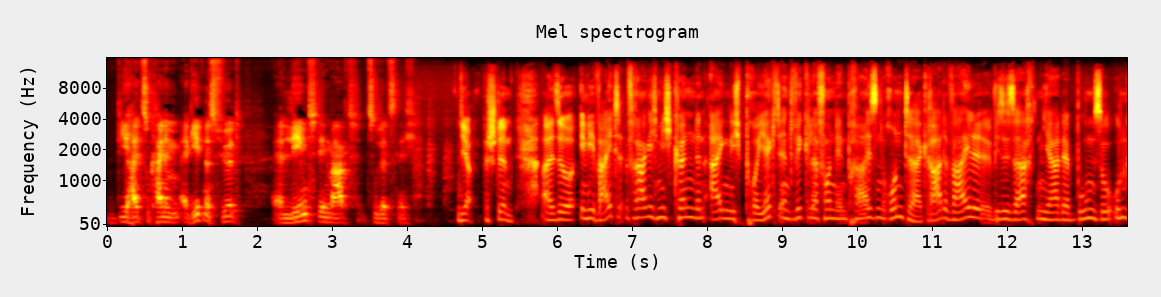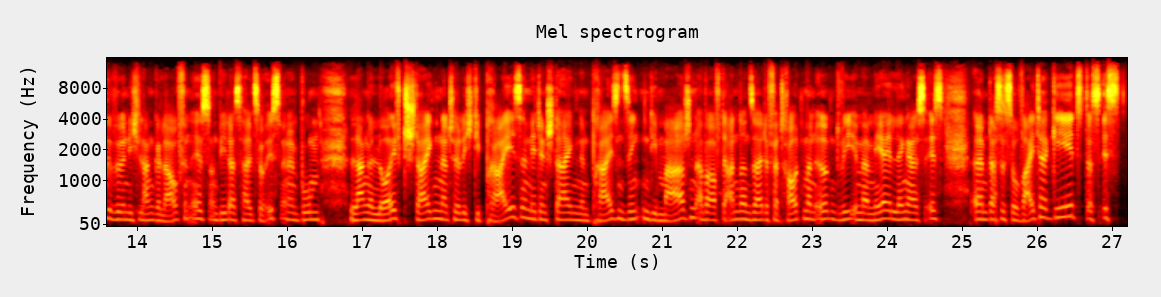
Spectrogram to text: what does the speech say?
die halt zu keinem Ergebnis führt, lähmt den Markt zusätzlich. Ja, bestimmt. Also inwieweit, frage ich mich, können denn eigentlich Projektentwickler von den Preisen runter? Gerade weil, wie Sie sagten, ja, der Boom so ungewöhnlich lang gelaufen ist und wie das halt so ist, wenn ein Boom lange läuft, steigen natürlich die Preise. Mit den steigenden Preisen sinken die Margen, aber auf der anderen Seite vertraut man irgendwie immer mehr, je länger es ist, ähm, dass es so weitergeht. Das ist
